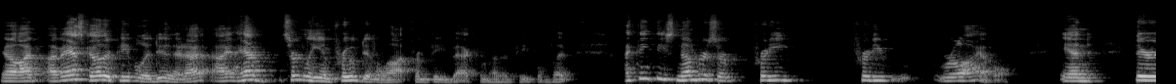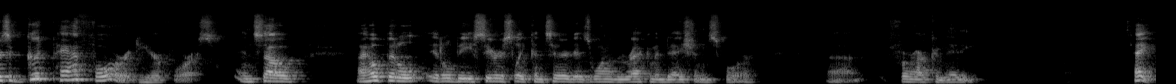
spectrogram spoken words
You know, I've, I've asked other people to do that. I, I have certainly improved it a lot from feedback from other people, but I think these numbers are pretty, pretty reliable. And there is a good path forward here for us. And so I hope it'll it'll be seriously considered as one of the recommendations for uh, for our committee. Hey,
